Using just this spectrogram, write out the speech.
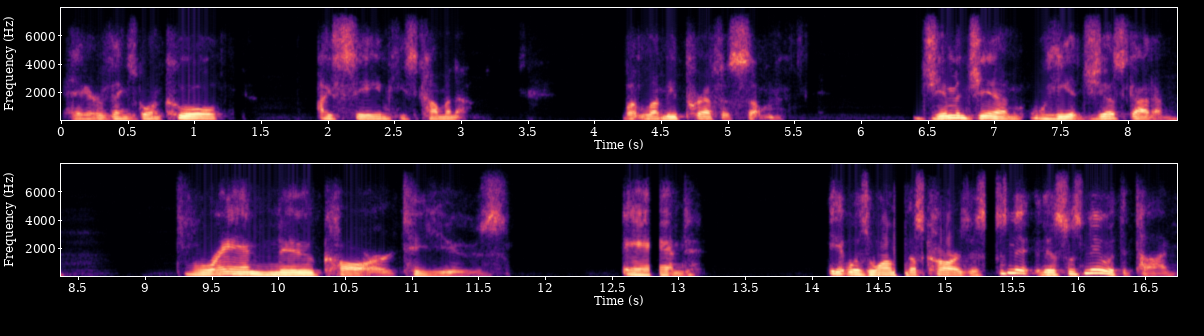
hey, everything's going cool. I see him. He's coming up. But let me preface something. Jim and Jim, we had just got a brand new car to use. And it was one of those cars. This was new, this was new at the time.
